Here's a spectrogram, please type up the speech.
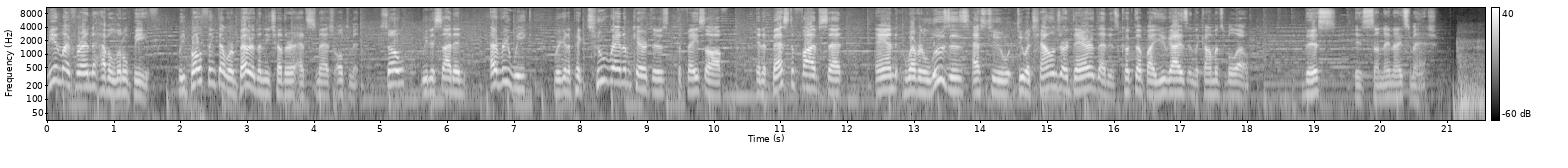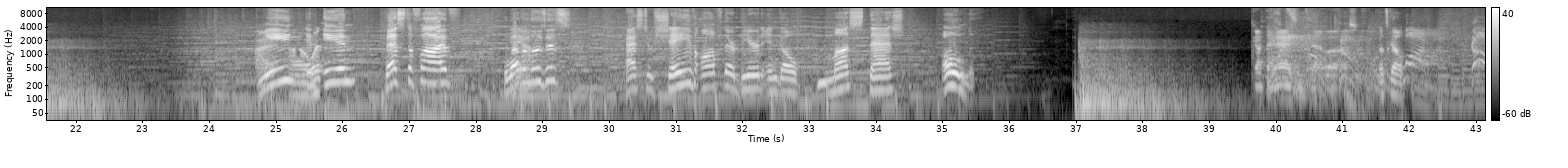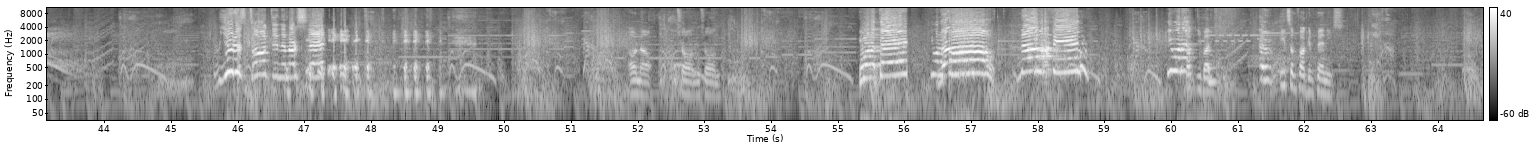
Me and my friend have a little beef. We both think that we're better than each other at Smash Ultimate. So, we decided every week we're going to pick two random characters to face off in a best of five set, and whoever loses has to do a challenge or dare that is cooked up by you guys in the comments below. This is Sunday Night Smash. Me uh, and what- Ian, best of five. Whoever Yeah. loses has to shave off their beard and go mustache only. Got that ass into that buzz. Let's go. You just taunted in our set. oh no, I'm trolling. I'm trolling. You want a third? You want a No, no, third? You want Fuck you, buddy. Oh, eat some fucking pennies.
